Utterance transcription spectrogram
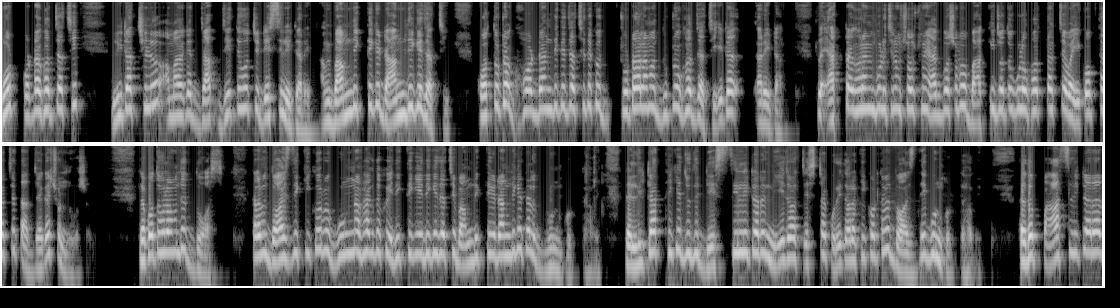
মোট কটা ঘর যাচ্ছি? লিটার ছিল আমাকে যেতে হচ্ছে ডেসি লিটারে আমি বাম দিক থেকে ডান দিকে যাচ্ছি। কতটা ঘর ডান দিকে যাচ্ছে দেখো টোটাল আমার দুটো ঘর যাচ্ছে, এটা আর এটা। তাহলে একটা ঘর আমি বলেছিলাম সবসময় এক বসাবো, বাকি যতগুলো ঘর থাকছে বা একক থাকছে তার জায়গায় শূন্য বসাবো। তাহলে কত হলো আমাদের দশ। তাহলে আমি দশ দিক কি করব? গুণ না ভাগ দেখো, এদিক থেকে এদিকে যাচ্ছি, বাম দিক থেকে ডান দিকে, তাহলে গুণ করতে হবে। তাহলে লিটার থেকে যদি ডেসি লিটারে নিয়ে যাওয়ার চেষ্টা করি, তাহলে কি করতে হবে? দশ দিয়ে গুণ করতে হবে। তাহলে পাঁচ লিটার আর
